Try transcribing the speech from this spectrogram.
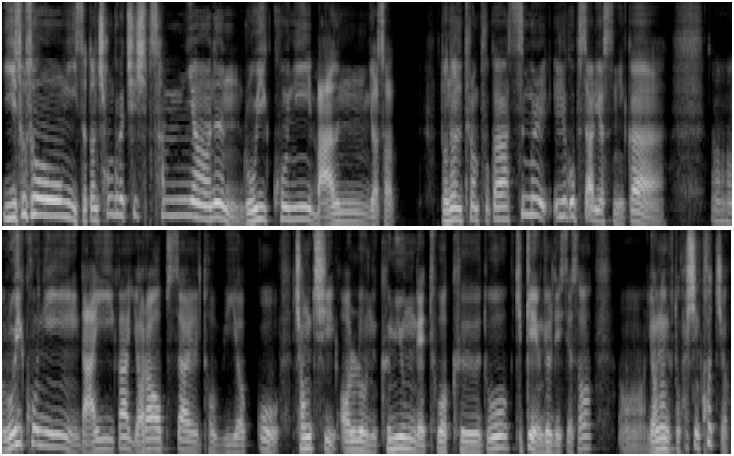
이 소송이 있었던 1973년은 로이 콘이 46, 도널드 트럼프가 27살이었으니까 어, 로이 콘이 나이가 19살 더 위였고 정치, 언론, 금융 네트워크도 깊게 연결돼 있어서 어, 영향력도 훨씬 컸죠.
